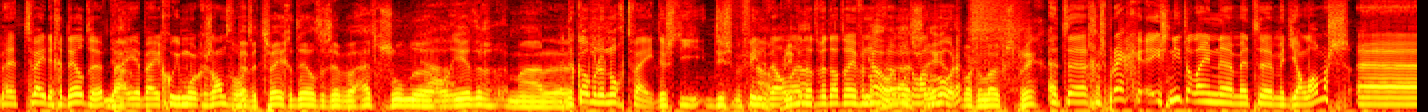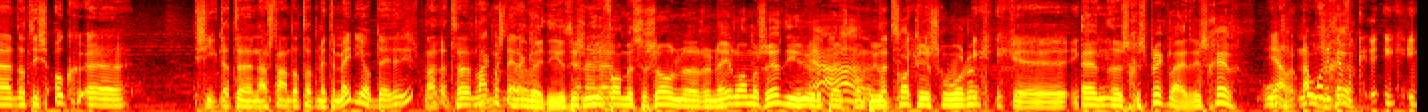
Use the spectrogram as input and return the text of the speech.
het tweede gedeelte bij, bij Goedemorgen we Zandvoort. hebben twee gedeeltes hebben we uitgezonden Ja. al eerder. Maar, eh, er komen er nog twee. Dus, die, dus we vinden Nou, wel eh, dat we dat even nog ja, eh, moeten laten horen. Het was een leuk gesprek. Het gesprek is niet alleen met, met Jan Lammers. Dat is ook... zie ik dat eh, nou staan dat dat met de media-update is? Nou, dat eh, lijkt me sterk. Ik weet niet. Het is En, in ieder eh, geval met zijn zoon René Lammers, hè, die Europees kampioen kort is geworden. Ik, ik, ik, en zijn gespreekleider is Ger. Onze- ja, nou moet ik even. Ik, ik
